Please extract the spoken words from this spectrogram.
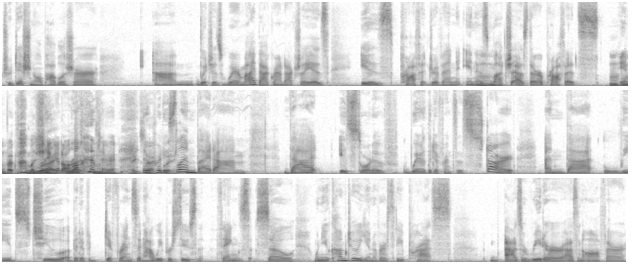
traditional publisher, um, which is where my background actually is, is profit driven in as mm. much as there are profits mm-hmm. in book publishing right, at all. Right. they're, mm-hmm. exactly. they're pretty slim, but um, that is sort of where the differences start, and that leads to a bit of a difference in how we pursue things. So when you come to a university press as a reader as an author,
